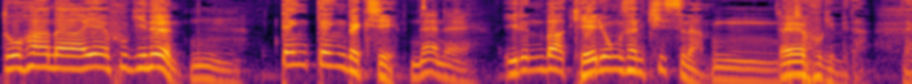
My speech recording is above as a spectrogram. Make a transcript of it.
또 하나의 후기는 음. 땡땡백 씨, 네네. 이른바 계룡산 키스남의 음. 후기입니다. 네.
